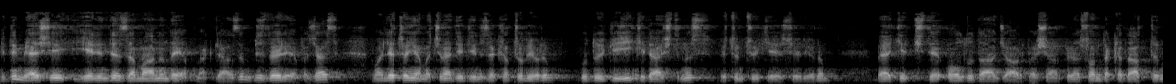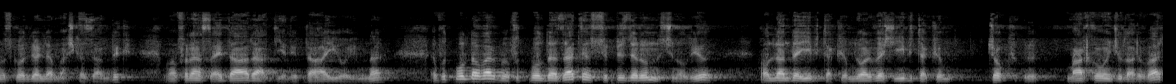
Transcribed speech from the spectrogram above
dedim ya her şey yerinde zamanında yapmak lazım. Biz de öyle yapacağız. Ama Letonya maçına dediğinize katılıyorum. Bu duyguyu iyi ki de açtınız. Bütün Türkiye'ye söylüyorum. Belki işte oldu daha önce Avrupa Şampiyonu. Son dakikada attığımız gollerle maç kazandık. Ama Fransa'yı daha rahat yenip daha iyi oyunla. E, futbolda var bu. Futbolda zaten sürprizler onun için oluyor. Hollanda iyi bir takım, Norveç iyi bir takım. Çok e, marka oyuncuları var.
